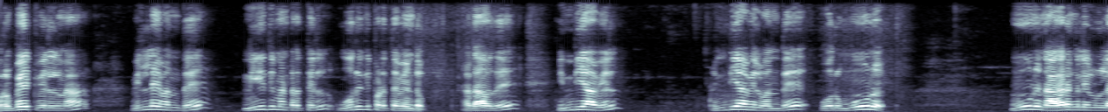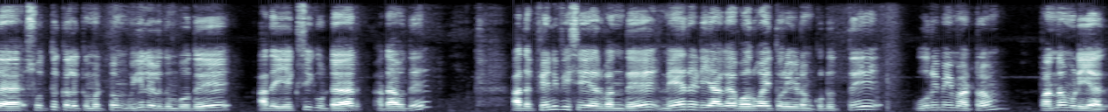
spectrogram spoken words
ப்ரொபேட் வில்னா வில்லை வந்து நீதிமன்றத்தில் உறுதிப்படுத்த வேண்டும். அதாவது இந்தியாவில் இந்தியாவில் வந்து ஒரு மூணு மூணு நகரங்களில் உள்ள சொத்துக்களுக்கு மட்டும் உயில் எழுதும்போது அதை எக்ஸிக்யூட்டர் அதாவது அதை பெனிஃபிஷியர் வந்து நேரடியாக வருவாய்த்துறையிடம் கொடுத்து உரிமை மாற்றம் பண்ண முடியாது.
